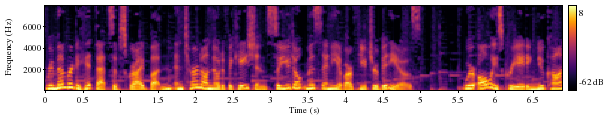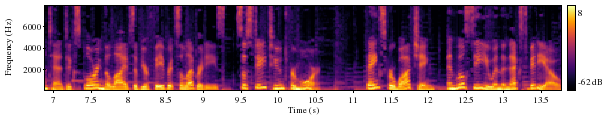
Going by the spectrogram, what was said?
Remember to hit that subscribe button and turn on notifications so you don't miss any of our future videos. We're always creating new content exploring the lives of your favorite celebrities, so stay tuned for more. Thanks for watching, and we'll see you in the next video.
